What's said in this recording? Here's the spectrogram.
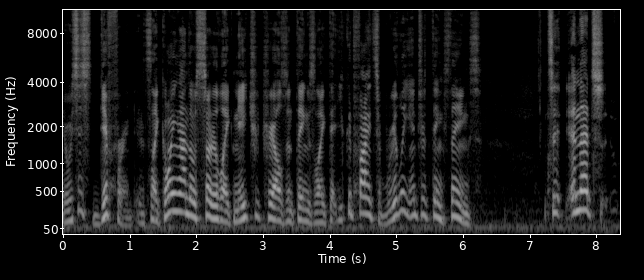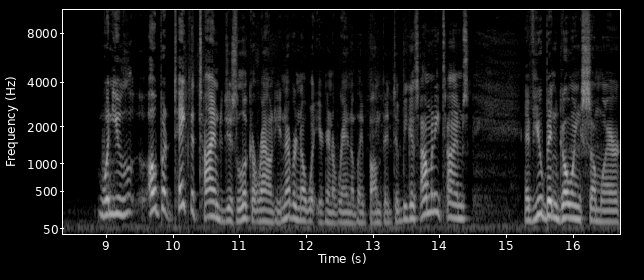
it was just different. It's like going on those sort of like nature trails and things like that. You could find some really interesting things. And that's when you open take the time to just look around you never know what you're going to randomly bump into because how many times have you been going somewhere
